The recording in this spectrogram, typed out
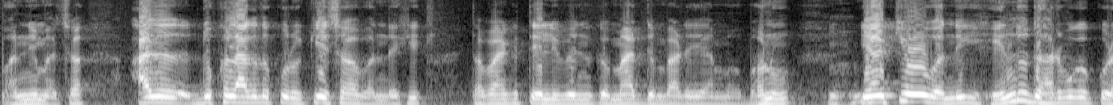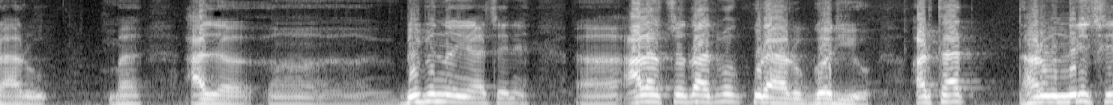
भन्नेमा छ। आज दुःख लाग्दो कुरो के छ भनेदेखि तपाईँको टेलिभिजनको माध्यमबाट यहाँ म भनौँ। यहाँ के हो भनेदेखि हिन्दू धर्मको कुराहरूमा आज विभिन्न यहाँ चाहिँ आलोचनात्मक कुराहरू गरियो। अर्थात् धर्म निरीक्षि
